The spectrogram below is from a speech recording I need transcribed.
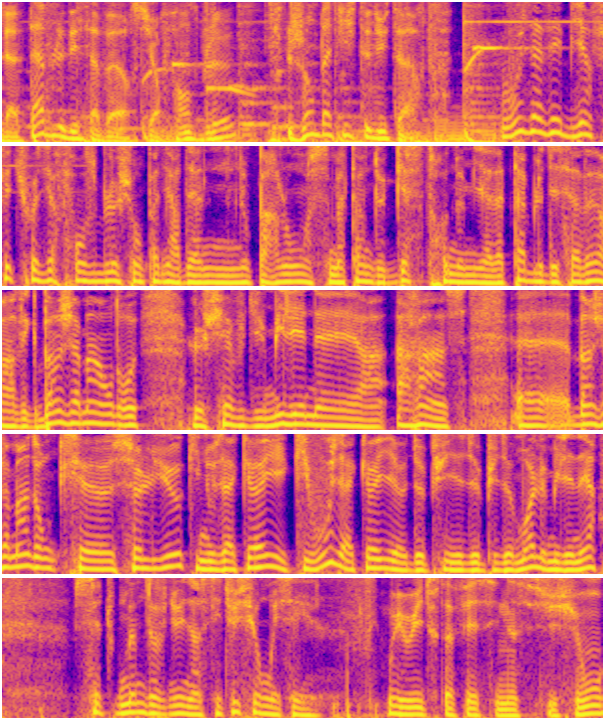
la table des saveurs sur France Bleu, Jean-Baptiste Dutartre. Vous avez bien fait de choisir France Bleu Champagne Ardenne. Nous parlons ce matin de gastronomie à la table des saveurs avec Benjamin Andreux, le chef du millénaire à Reims. Euh, Benjamin, donc euh, ce lieu qui nous accueille et qui vous accueille depuis depuis deux mois, le millénaire. C'est tout de même devenu une institution ici. Oui, oui, tout à fait. C'est une institution.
